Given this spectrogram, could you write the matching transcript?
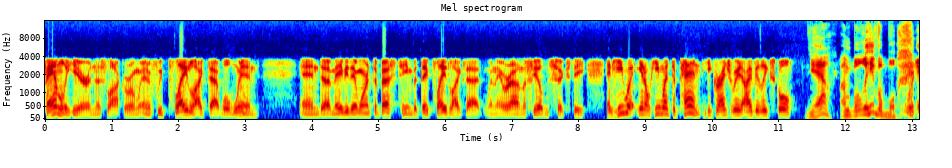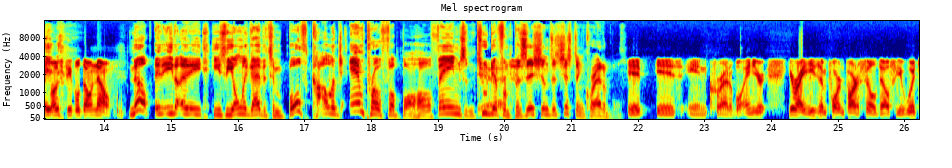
family here in this locker room and if we play like that we'll win. And uh, maybe they weren't the best team, but they played like that when they were out on the field in '60. And he went, you know, he went to Penn. He graduated Ivy League school, Yeah, unbelievable. which It- most people don't know. No, and, you know, he- he's the only guy that's in both college and pro football Hall of Fames in two Yes. different positions. It's just incredible. It is incredible, and you're you're right. He's an important part of Philadelphia, which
